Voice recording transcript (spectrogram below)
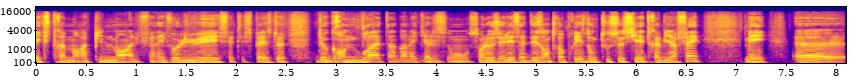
extrêmement rapidement, à le faire évoluer, cette espèce de, de grande boîte hein, dans laquelle sont, sont logées les aides des entreprises. Donc tout ceci est très bien fait. Mais euh,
